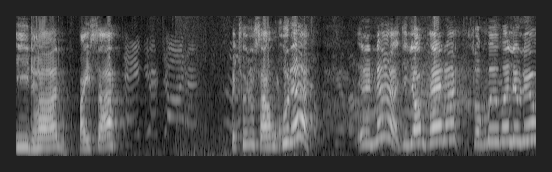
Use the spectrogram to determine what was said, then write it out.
อีธาน ไปซะ ไปช่วยลูกสาวของคุณนะ เอเลน่าอย่ายอมแพ้นะ ส่งมือมาเร็ว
